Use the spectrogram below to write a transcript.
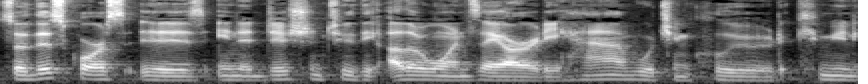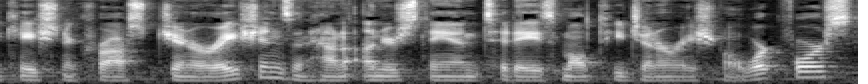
So, this course is in addition to the other ones they already have, which include communication across generations and how to understand today's multi generational workforce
